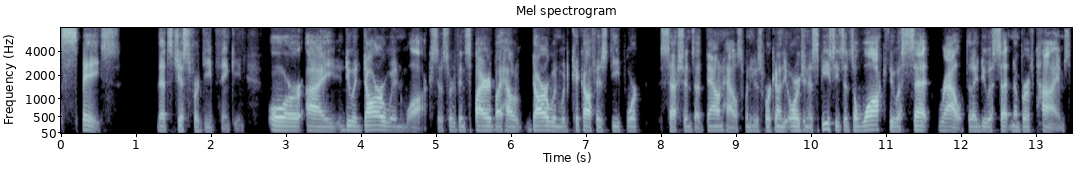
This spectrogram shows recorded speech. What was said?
space that's just for deep thinking, or I do a Darwin walk. So, sort of inspired by how Darwin would kick off his deep work sessions at Down House when he was working on the origin of species. It's a walk through a set route that I do a set number of times.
